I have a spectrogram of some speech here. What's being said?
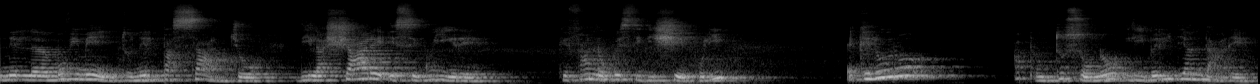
nel movimento, nel passaggio di lasciare e seguire che fanno questi discepoli è che loro appunto sono liberi di andare.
